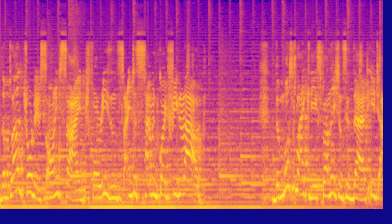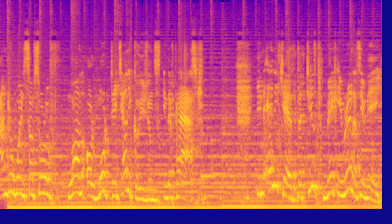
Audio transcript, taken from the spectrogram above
the planet rotates on its side for reasons scientists haven't quite figured out. The most likely explanation is that it underwent some sort of one or more titanic collisions in the past. In any case, the tilt makes Uranus unique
